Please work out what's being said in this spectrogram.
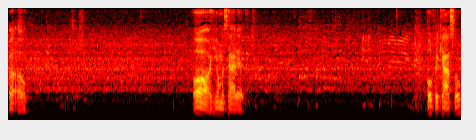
Uh oh. Oh, he almost had it. Over Castle.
